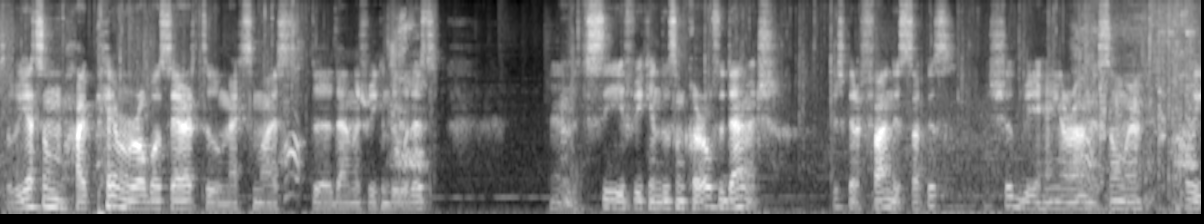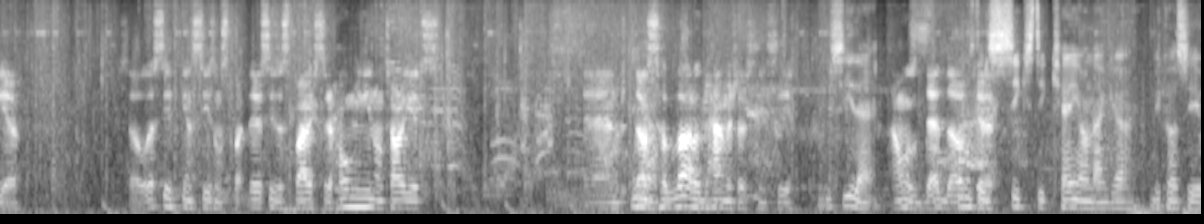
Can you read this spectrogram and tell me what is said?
So we got some Hyperion robots there to maximize the damage we can do with it. And let's see if we can do some corrosive damage. Just gotta find these suckers. It should be hanging around here somewhere. There we go. So let's see if we can see some spikes. There see the spikes, they're homing in on targets. And does a lot of damage as you can see. You see that? Almost dead though. Almost Okay. 60k on that guy because he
